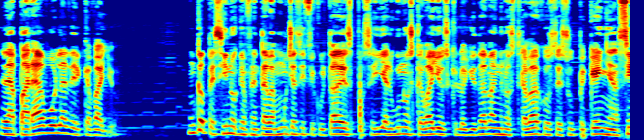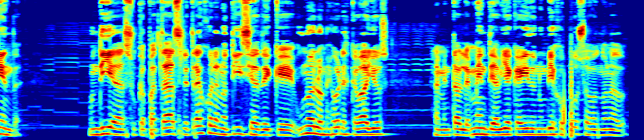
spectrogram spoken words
La parábola del caballo. Un campesino que enfrentaba muchas dificultades poseía algunos caballos que lo ayudaban en los trabajos de su pequeña hacienda. Un día su capataz le trajo la noticia de que uno de los mejores caballos lamentablemente había caído en un viejo pozo abandonado.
